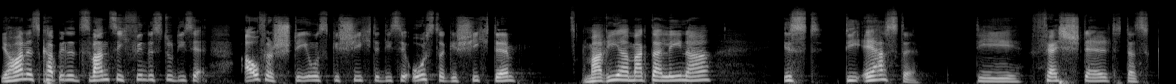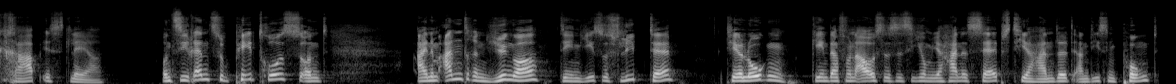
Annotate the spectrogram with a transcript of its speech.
Johannes Kapitel 20 findest du diese Auferstehungsgeschichte, diese Ostergeschichte. Maria Magdalena ist die erste, die feststellt, das Grab ist leer. Und sie rennt zu Petrus und einem anderen Jünger, den Jesus liebte. Theologen gehen davon aus, dass es sich um Johannes selbst hier handelt an diesem Punkt.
